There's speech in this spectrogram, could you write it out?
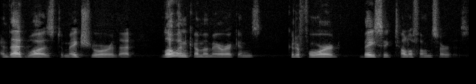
and that was to make sure that low income Americans could afford basic telephone service.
